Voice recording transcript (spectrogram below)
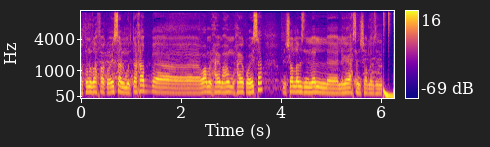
أكون إضافة كويسة للمنتخب آه، وأعمل حاجة معاهم حاجة كويسة. وإن شاء الله بإذن الله اللي جاي أحسن إن شاء الله بإذن الله.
